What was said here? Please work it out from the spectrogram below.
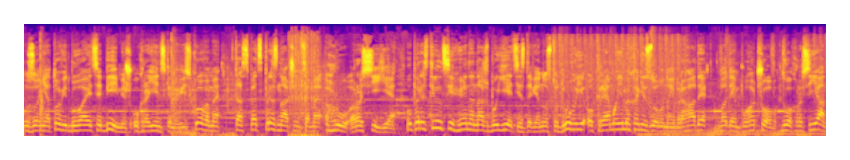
у зоні АТО відбувається бій між українськими військовими та спецпризначенцями ГРУ Росії. У перестрілці гине наш боєць із 92-ї окремої механізованої бригади Вадим Пугачов. Двох росіян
